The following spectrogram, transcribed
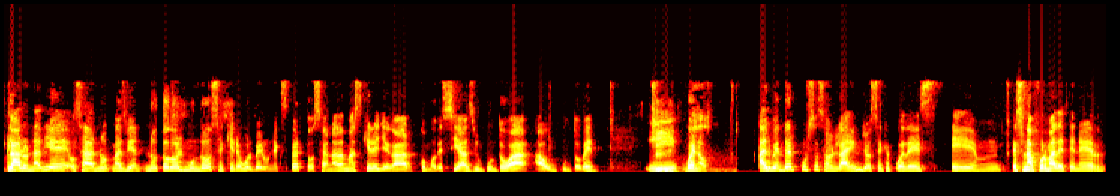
Claro, nadie, o sea, no, más bien, no todo el mundo se quiere volver un experto, o sea, nada más quiere llegar, como decías, de un punto A a un punto B. Y bueno, al vender cursos online, yo sé que puedes, em, es una forma de tener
